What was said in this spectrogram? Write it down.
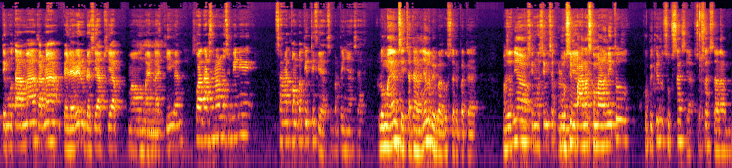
tim utama karena Bellerin udah siap-siap mau Hmm. main lagi kan squad Arsenal musim ini sangat kompetitif ya sepertinya Chef. Lumayan sih cadangannya lebih bagus daripada maksudnya musim-musim sebelumnya musim panas kemarin itu kupikir sukses ya, sukses dalam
